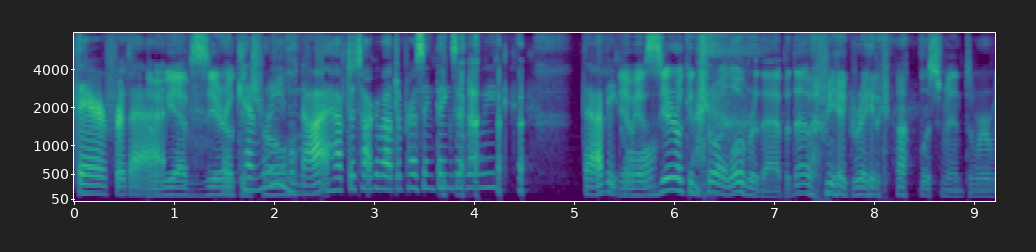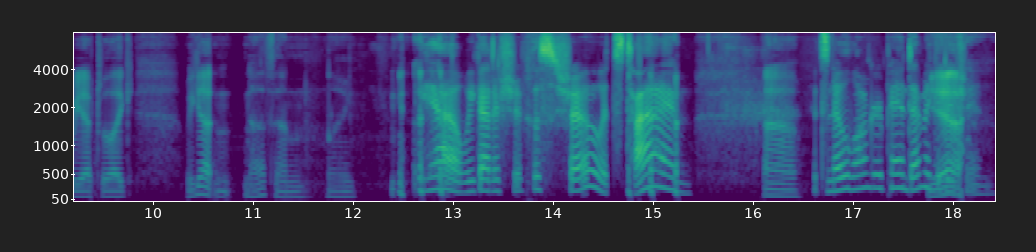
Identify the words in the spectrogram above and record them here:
there for that. I mean, we have zero Like, can we not have to talk about depressing things every week? That'd be yeah, cool. we have zero control over that, but that would be a great accomplishment where we have to like, we got n- nothing. Like, yeah, we got to shift this show. It's time. uh, It's no longer pandemic Yeah. edition.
